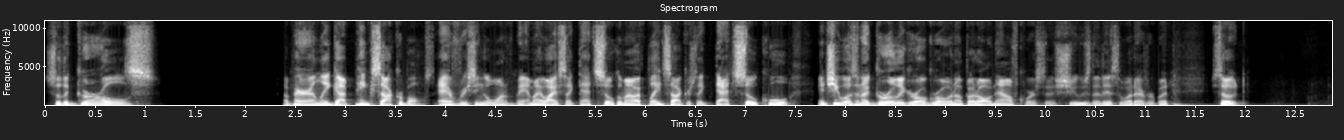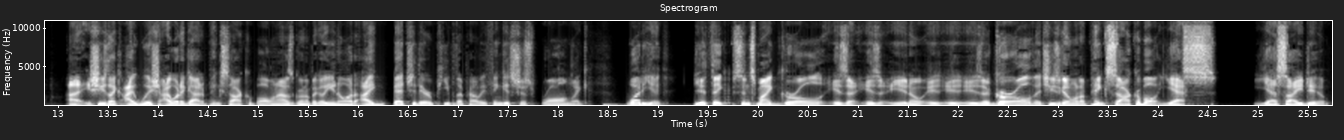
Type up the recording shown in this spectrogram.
So the girls apparently got pink soccer balls, every single one of them. And my wife's like, that's so cool. My wife played soccer. She's like, that's so cool. And she wasn't a girly girl growing up at all. Now, of course, the shoes, the this, whatever. But so uh, she's like, I wish I would have got a pink soccer ball when I was growing up. I go, you know what? I bet you there are people that probably think it's just wrong. Like, what do you do? You think since my girl is a is you know is, is a girl that she's gonna want a pink soccer ball? Yes, yes, I do.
